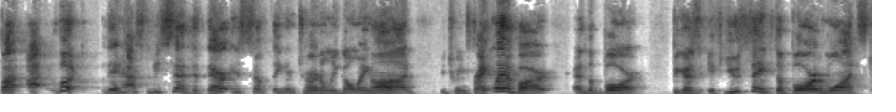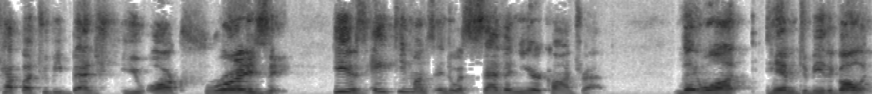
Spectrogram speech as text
But I, look, it has to be said that there is something internally going on between Frank Lampard and the board. Because if you think the board wants Kepa to be benched, you are crazy. He is 18 months into a seven year contract. They want him to be the goalie.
